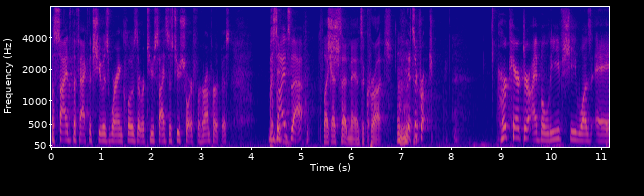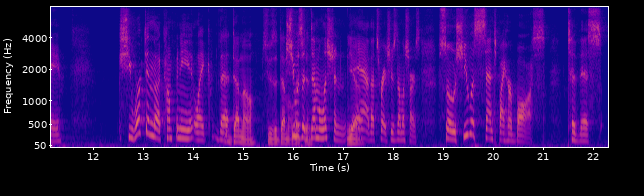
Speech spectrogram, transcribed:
besides the fact that she was wearing clothes that were two sizes too short for her on purpose. Besides that, Like I said, man, it's a crutch. it's a crutch. Her character, I believe she was a she worked in the company like a demo. She was a demo. she was a demolition. Yeah. Yeah. that's right. She was a demolition artist. So she was sent by her boss to this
